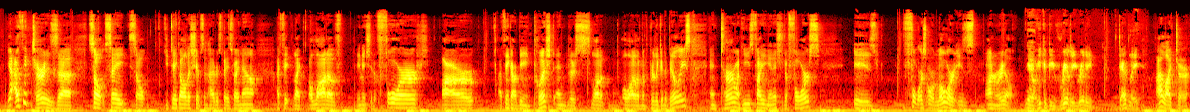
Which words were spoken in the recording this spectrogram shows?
Yeah, I think Turr is. Uh, so say so you take all the ships in hyperspace right now. I think like a lot of Initiative Four are, I think, are being pushed, and there's a lot of a lot of them with really good abilities. And Turr, when he's fighting Initiative Fours, is fours or lower is unreal. You know, Yeah. he could be really, really deadly. I like Turr.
